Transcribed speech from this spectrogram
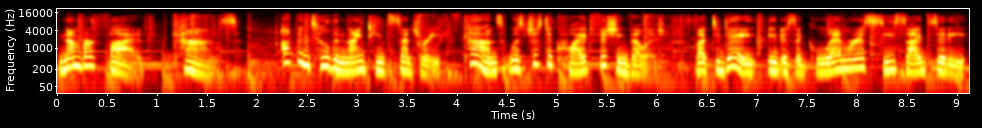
Number 5. Cannes. Up until the 19th century, Cannes was just a quiet fishing village, but today it is a glamorous seaside city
